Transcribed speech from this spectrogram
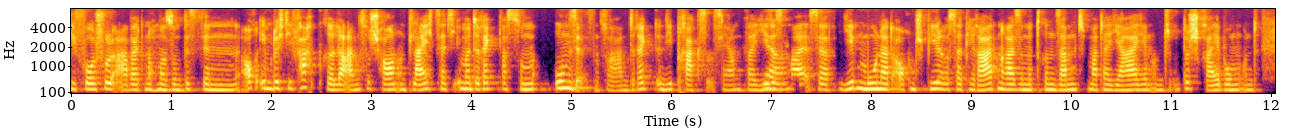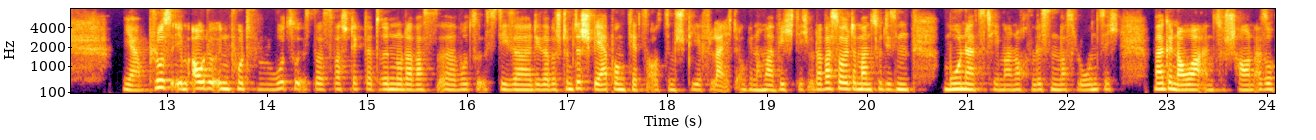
die Vorschularbeit nochmal so ein bisschen auch eben durch die Fachbrille anzuschauen und gleichzeitig immer direkt was zum Umsetzen zu haben, direkt in die Praxis, ja. Weil jedes ja. Mal ist ja jeden Monat auch ein Spiel aus der Piratenreise mit drin, samt Materialien und Beschreibungen und ja, plus eben Audio-Input, wozu ist das, was steckt da drin oder was, äh, wozu ist dieser, dieser bestimmte Schwerpunkt jetzt aus dem Spiel vielleicht irgendwie nochmal wichtig oder was sollte man zu diesem Monatsthema noch wissen, was lohnt sich mal genauer anzuschauen. Also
